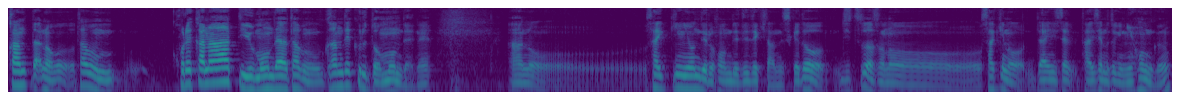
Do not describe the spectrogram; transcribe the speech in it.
間あの多分これかなっていう問題は多分浮かんでくると思うんだよね。あの最近読んでる本で出てきたんですけど実はそのさっきの第二次大戦の時日本軍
